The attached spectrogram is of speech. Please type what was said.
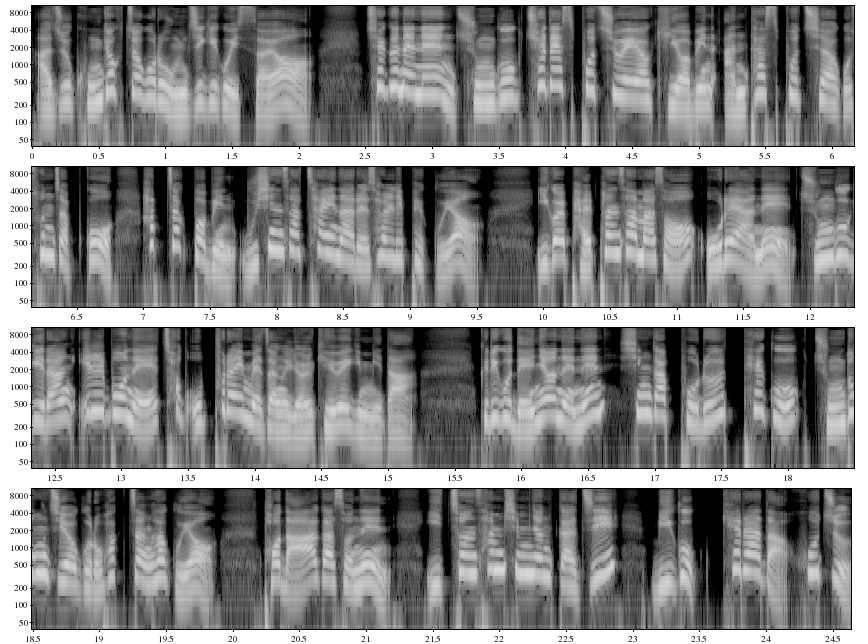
아주 공격적으로 움직이고 있어요. 최근에는 중국 최대 스포츠웨어 기업인 안타스포츠하고 손잡고 합작법인 무신사 차이나를 설립했고요. 이걸 발판 삼아서 올해 안에 중국이랑 일본의 첫 오프라인 매장을 열 계획입니다. 그리고 내년에는 싱가포르, 태국, 중동 지역으로 확장하고요. 더 나아가서는 2030년까지 미국, 캐나다, 호주,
